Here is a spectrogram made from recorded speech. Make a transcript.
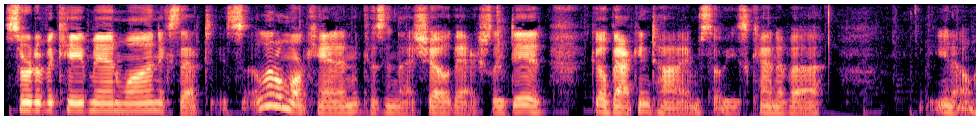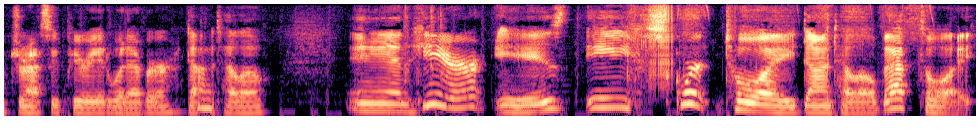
sort of a caveman one, except it's a little more canon, because in that show they actually did go back in time, so he's kind of a, you know, Jurassic period, whatever, Donatello. And here is a squirt toy Donatello bath toy.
